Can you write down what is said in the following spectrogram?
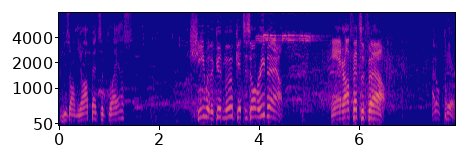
He's on the offensive glass. She with a good move gets his own rebound. And an offensive foul. I don't care.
